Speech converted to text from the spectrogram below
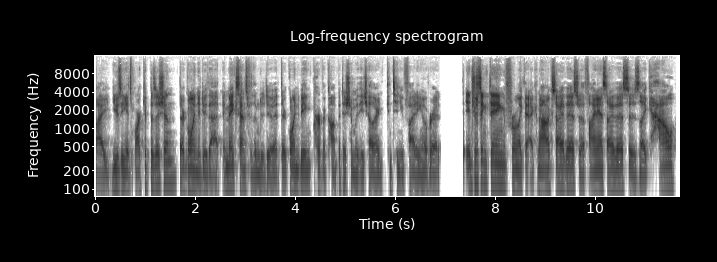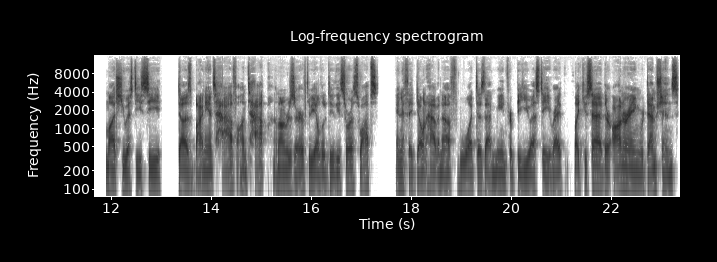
by using its market position, they're going to do that. It makes sense for them to do it. They're going to be in perfect competition with each other and continue fighting over it. The interesting thing from like the economic side of this or the finance side of this is like how much USDC does Binance have on tap and on reserve to be able to do these sort of swaps? And if they don't have enough, what does that mean for BUSD, right? Like you said, they're honoring redemptions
